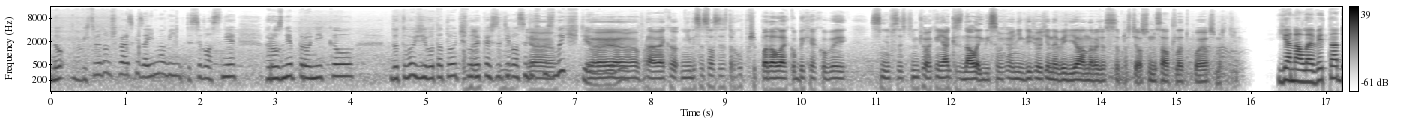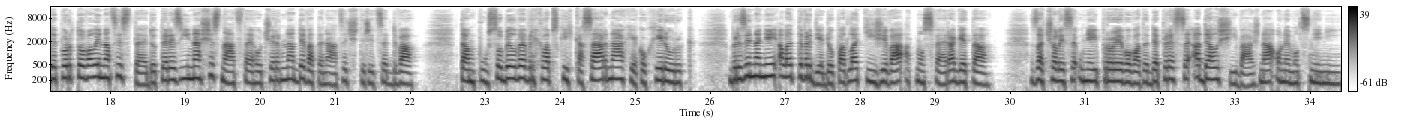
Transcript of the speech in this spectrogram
No, víš, co mě tam vždycky zajímavý, ty jsi vlastně hrozně pronikl do toho života toho člověka, mm-hmm. že se ti vlastně jo, trošku zlištil. Jo, jo, jo, právě jako, nikdy jsem se vlastně trochu připadal, jako bych jakoby s ním, se s tím člověkem nějak znal, i když jsem ho nikdy v životě neviděl a narodil se prostě 80 let po jeho smrti. Jana Levita deportovali nacisté do Terezína 16. června 1942. Tam působil ve vrchlapských kasárnách jako chirurg. Brzy na něj ale tvrdě dopadla tíživá atmosféra geta. Začaly se u něj projevovat deprese a další vážná onemocnění.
